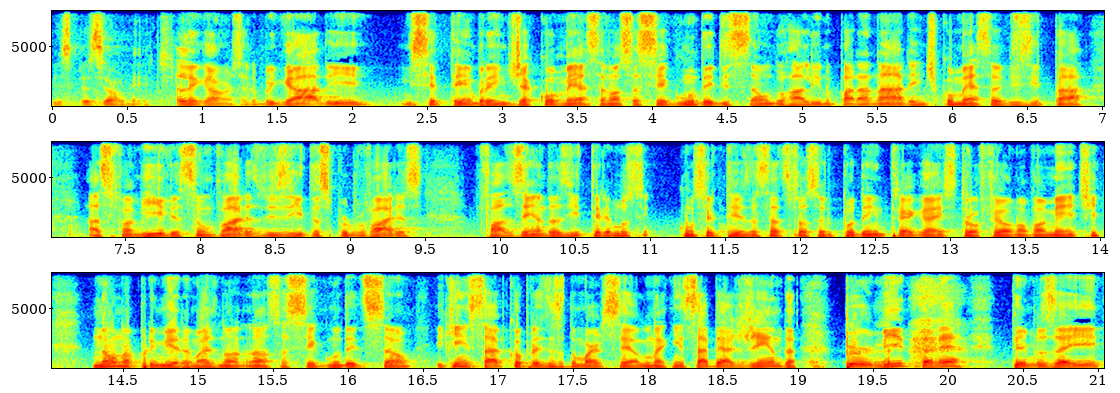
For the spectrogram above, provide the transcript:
especialmente. Legal, Marcelo. Obrigado. E em setembro a gente já começa a nossa segunda edição do Rally no Paraná. A gente começa a visitar as famílias, são várias visitas por várias fazendas e teremos com certeza a satisfação de poder entregar esse troféu novamente, não na primeira, mas na nossa segunda edição e quem sabe com a presença do Marcelo, né? Quem sabe a agenda permita, né? Termos aí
